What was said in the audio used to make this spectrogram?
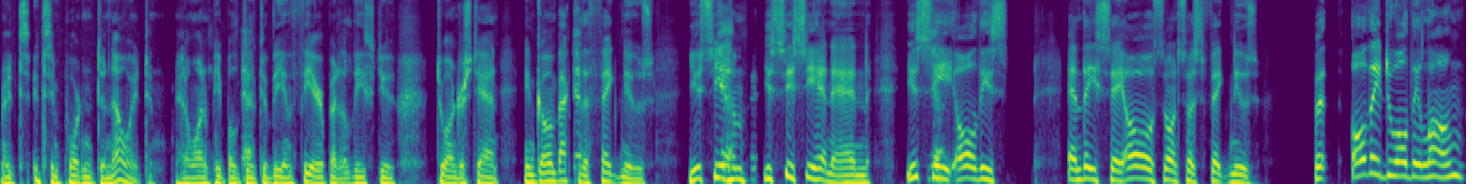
it's it's important to know it. I don't want people to, yeah. to be in fear, but at least you to understand. And going back yeah. to the fake news, you see yeah. them, you see CNN, you see all these, and they say, "Oh, so and so is fake news," but all they do all day long,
